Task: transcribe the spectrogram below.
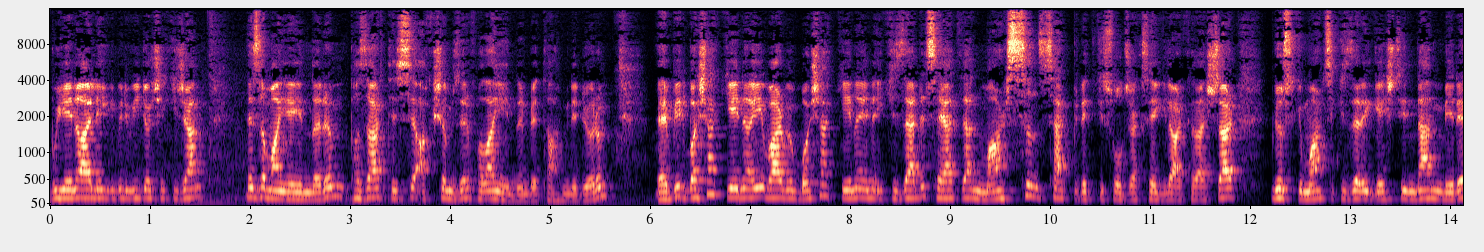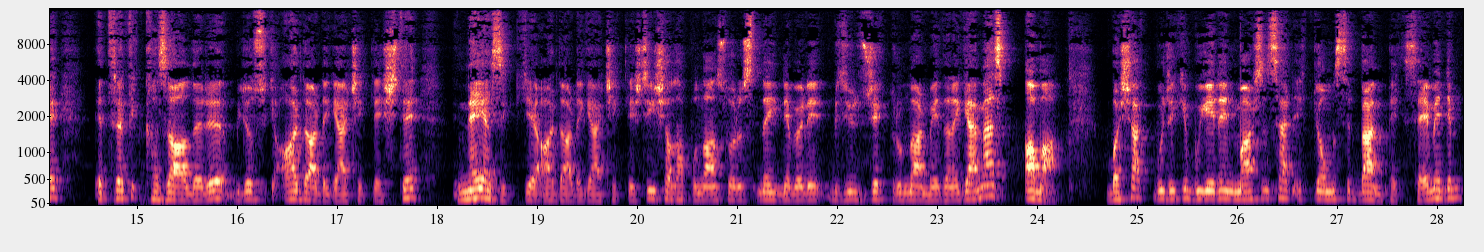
Bu yeni ay ile ilgili bir video çekeceğim. Ne zaman yayınlarım? Pazartesi akşam üzeri falan yayınlarım diye tahmin ediyorum. E, bir Başak yeni ayı var ve Başak yeni ayına ikizlerde seyahat eden Mars'ın sert bir etkisi olacak sevgili arkadaşlar. Biliyorsunuz ki Mars ikizlere geçtiğinden beri e, trafik kazaları biliyorsunuz ki ard arda gerçekleşti ne yazık ki ardarda arda gerçekleşti. İnşallah bundan sonrasında yine böyle bizi üzecek durumlar meydana gelmez. Ama Başak Burcu'daki bu yeni Mars'ın sert etkili olması ben pek sevmedim.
